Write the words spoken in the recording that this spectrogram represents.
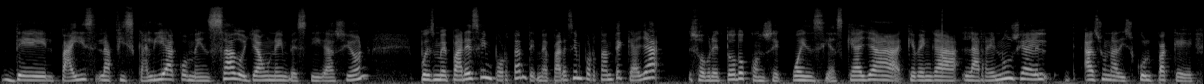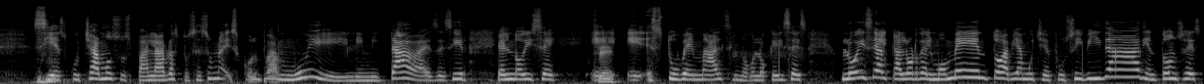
del país, la Fiscalía ha comenzado ya una investigación, pues me parece importante, me parece importante que haya sobre todo consecuencias, que haya, que venga la renuncia. Él hace una disculpa que si escuchamos sus palabras, pues es una disculpa muy limitada. Es decir, él no dice eh, eh, estuve mal, sino lo que dice es lo hice al calor del momento, había mucha efusividad y entonces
